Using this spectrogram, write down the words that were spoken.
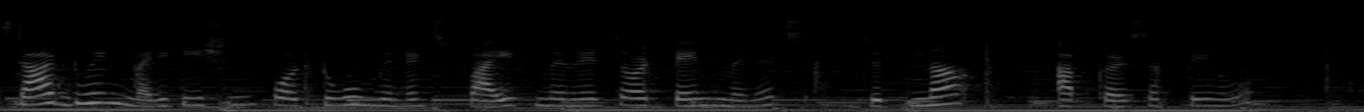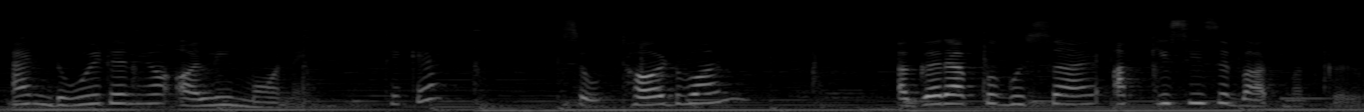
Start doing meditation for two minutes five minutes और टेन मिनट्स जितना आप कर सकते हो and do it in your early morning ठीक है? सो थर्ड वन अगर आपको गुस्सा आए, आप किसी से बात मत करो,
